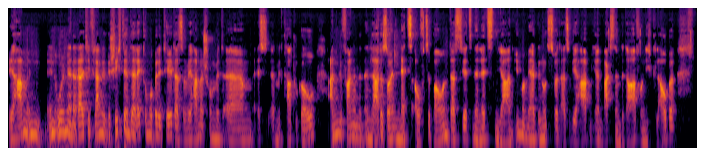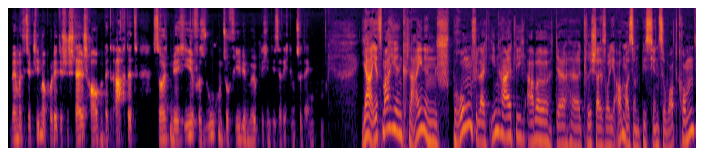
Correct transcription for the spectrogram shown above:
Wir haben in, in Ulm ja eine relativ lange Geschichte in der Elektromobilität. Also wir haben ja schon mit, ähm, es, äh, mit Car2Go angefangen, ein Ladesäulennetz aufzubauen, das jetzt in den letzten Jahren immer mehr genutzt wird. Also wir haben hier einen wachsenden Bedarf und ich glaube, wenn man diese klimapolitischen Stellschrauben betrachtet, sollten wir hier versuchen, so viel wie möglich in diese Richtung zu denken. Ja, jetzt mache ich einen kleinen Sprung, vielleicht inhaltlich, aber der Herr Grischer soll ja auch mal so ein bisschen zu Wort kommen.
